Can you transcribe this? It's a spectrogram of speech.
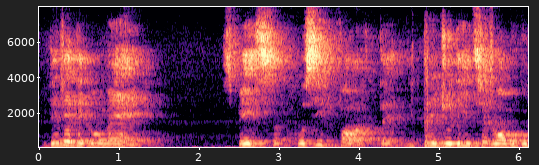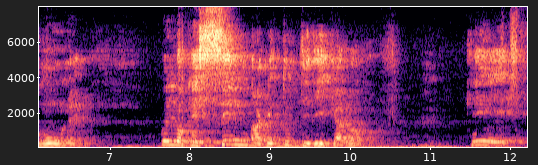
Vedete com'è spesso così forte il pregiudizio, il luogo comune quello che sembra che tutti dicano, che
